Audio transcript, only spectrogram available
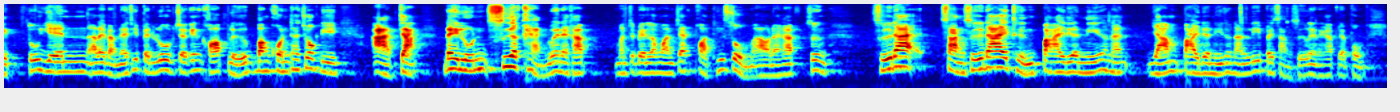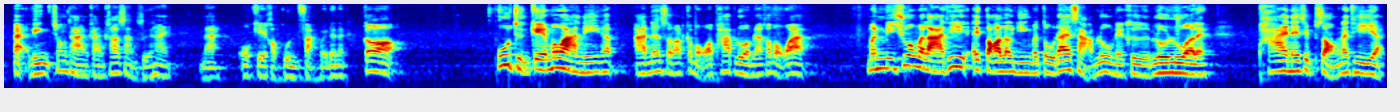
ติดตู้เย็นอะไรแบบนี้ที่เป็นรูปเจอเกนคอปหรือบางคนถ้าโชคดีอาจจะได้ลุ้นเสื้อแข่งด้วยนะครับ มันจะเป็นรางวัลแจ็คพอตที่สุ่มเอานะครับ ซึ่งซื้อได้สั่งซื้อได้ถึงปลายเดือนนี้เท่านั้น ย้ำปลายเดือนนี้เท่านั้นรีบไปสั่งซื้อเลยนะครับ เดี๋ยวผมแปะลิงก์ช่องทางการเข้าสั่งซื้อให้นะโอเค ขอบคุณฝากไว้ด้วยนะก็พูดถึงเกมเมื่อวานนี้ครับอาร์เนอร์สล็อตก็บอกว่าภาพรวมนะเขาบอกว่า มันมีช่วงเวลาที่ไอตอนเรายิงประตูได้ 3 ลูกเนี่ยคือรัวๆเลย ภายใน 12 นาทีอะ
